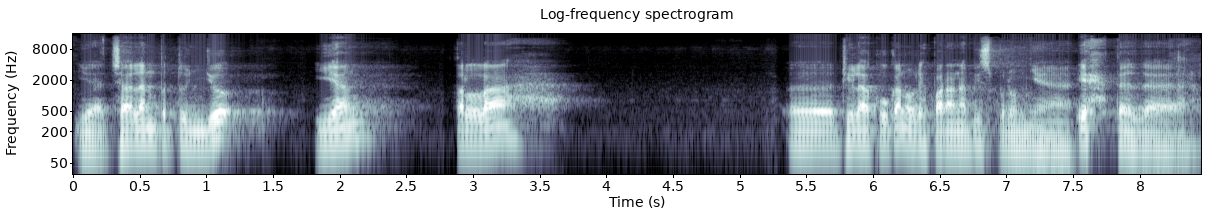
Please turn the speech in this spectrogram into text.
ya jalan petunjuk yang telah e, dilakukan oleh para nabi sebelumnya. Ihtada.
